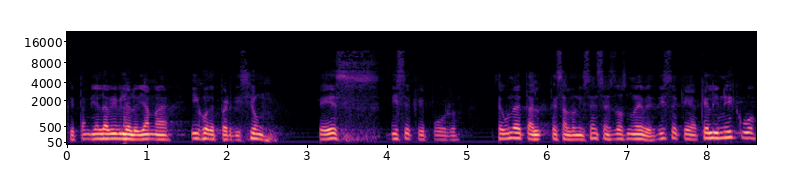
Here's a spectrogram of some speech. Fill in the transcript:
que también la Biblia lo llama hijo de perdición, que es, dice que por Segunda de Tesalonicenses 2.9 dice que aquel inicuo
